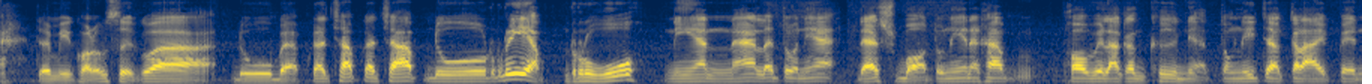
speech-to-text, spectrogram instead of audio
นะจะมีความรู้สึกว่าดูแบบกระชับกระชับ ดูเรียบหรูเนียนนะ และตัวนี้แดชบอร์ดตรงนี้นะครับ พอเวลากลางคืนเนี่ย ตรงนี้จะกลายเป็น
